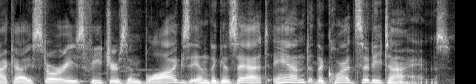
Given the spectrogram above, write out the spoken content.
Hawkeye stories, features, and blogs in the Gazette and the Quad City Times.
